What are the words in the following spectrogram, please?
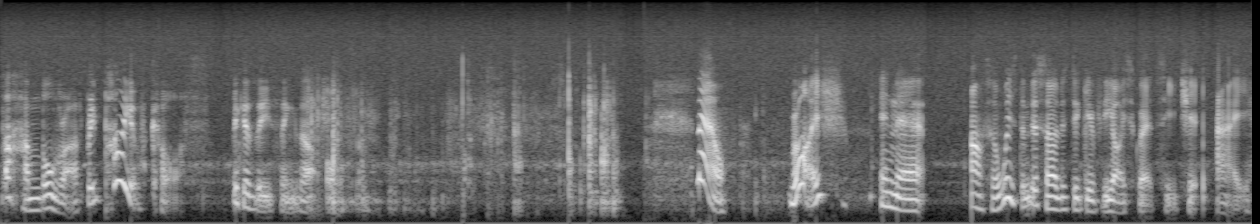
The humble Raspberry Pi, of course, because these things are awesome. Now, Ricoh, in their utter wisdom, decided to give the I squared C chip a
